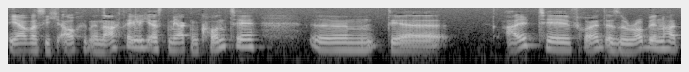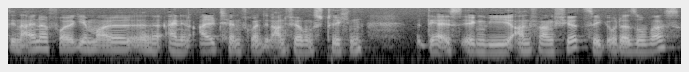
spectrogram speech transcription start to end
ja, was ich auch nachträglich erst merken konnte, ähm, der alte Freund, also Robin hat in einer Folge mal äh, einen alten Freund in Anführungsstrichen der ist irgendwie Anfang 40 oder sowas,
